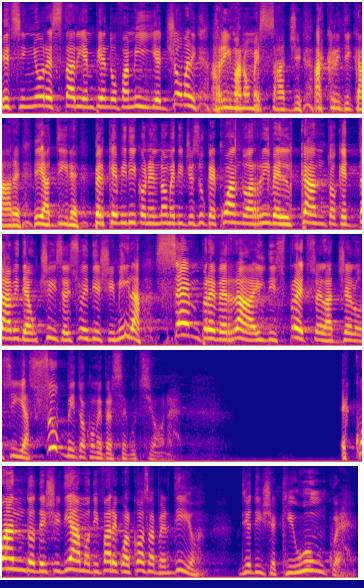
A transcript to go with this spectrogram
il Signore sta riempiendo famiglie, giovani, arrivano messaggi a criticare e a dire, perché vi dico nel nome di Gesù che quando arriva il canto che Davide ha ucciso i suoi diecimila, sempre verrà il disprezzo e la gelosia, subito come persecuzione. E quando decidiamo di fare qualcosa per Dio, Dio dice chiunque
